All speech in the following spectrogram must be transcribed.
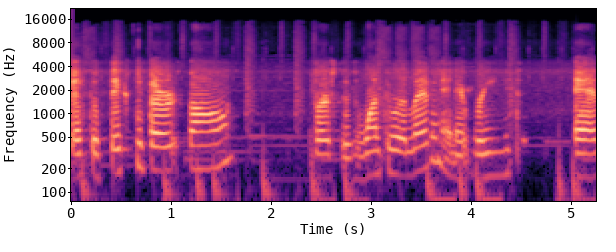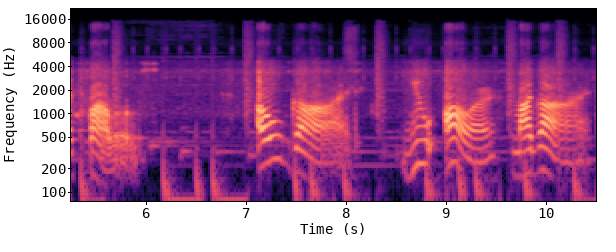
Just the 63rd Psalm, verses 1 through 11, and it reads as follows O God, you are my God.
